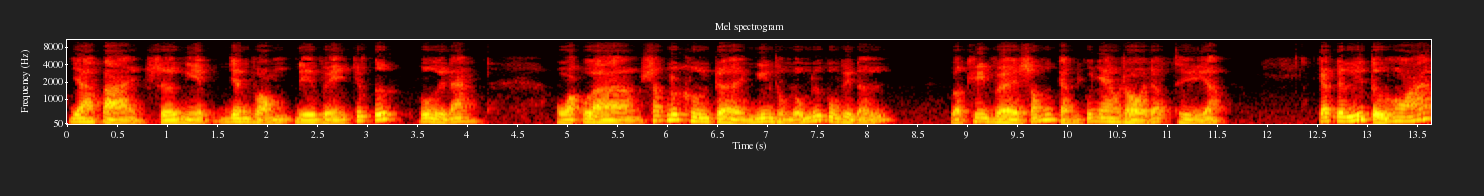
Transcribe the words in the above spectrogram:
gia tài, sự nghiệp, danh vọng, địa vị, chức tước của người nam hoặc là sắc nước hương trời nghiêng thùng đổ nước của người nữ. Và khi về sống cạnh của nhau rồi đó thì à, các cái lý tưởng hóa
